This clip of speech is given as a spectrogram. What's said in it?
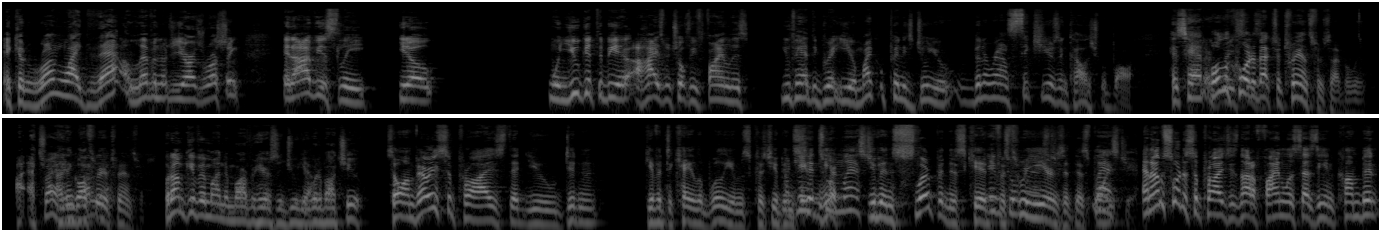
and can run like that, 1,100 yards rushing. And obviously, you know, when you get to be a Heisman Trophy finalist, you've had the great year. Michael Penix Jr. been around six years in college football. Has had a All the great season. quarterbacks are transfers, I believe. I- That's right. I think all three of are transfers. But I'm giving mine to Marvin Harrison Jr. What about you? So I'm very surprised that you didn't give it to Caleb Williams because you've been sitting here. You've been slurping this kid for it to him three years year. at this point. Last year. And I'm sort of surprised he's not a finalist as the incumbent.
